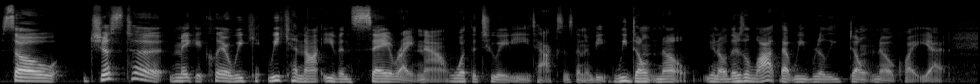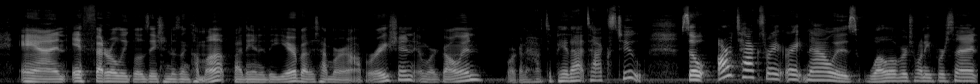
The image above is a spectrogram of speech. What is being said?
so just to make it clear, we can, we cannot even say right now what the 280E tax is going to be. We don't know. You know, there's a lot that we really don't know quite yet. And if federal legalization doesn't come up by the end of the year, by the time we're in operation and we're going, we're going to have to pay that tax too. So our tax rate right now is well over 20%.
